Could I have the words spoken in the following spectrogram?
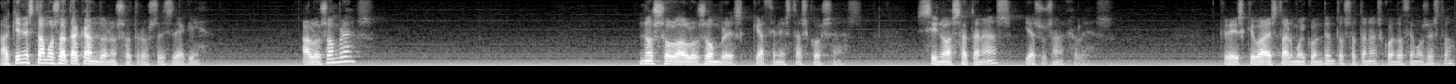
¿A quién estamos atacando nosotros desde aquí? ¿A los hombres? no solo a los hombres que hacen estas cosas, sino a Satanás y a sus ángeles. ¿Creéis que va a estar muy contento Satanás cuando hacemos esto?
